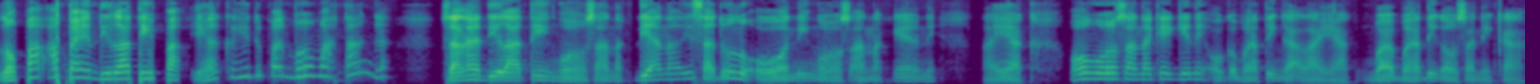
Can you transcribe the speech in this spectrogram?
Loh Pak, apa yang dilatih Pak? Ya kehidupan berumah tangga. Misalnya dilatih ngurus anak, dianalisa dulu. Oh ini ngurus anaknya ini layak. Oh ngurus anaknya gini, oh berarti nggak layak. Berarti nggak usah nikah.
